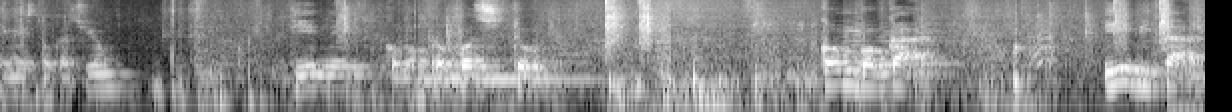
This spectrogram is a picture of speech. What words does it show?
en esta ocasión tiene como propósito convocar, invitar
